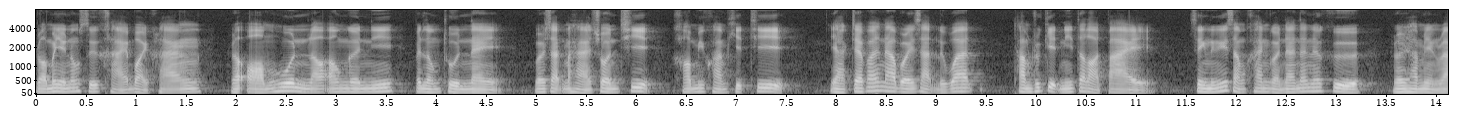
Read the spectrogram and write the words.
เราไม่ยังต้องซื้อขายบ่อยครั้ง เราออมหุ้นเราเอาเงินนี้ไปลงทุนในบริษัทมหาชนที่เขามีความคิดที่ อยากจะพัฒนาบริษัทหรือว่าทำธุรกิจนี้ตลอดไป สิ่งหนึ่งที่สำคัญกว่านั้นนั่นก็คือ เราทำอย่างไร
